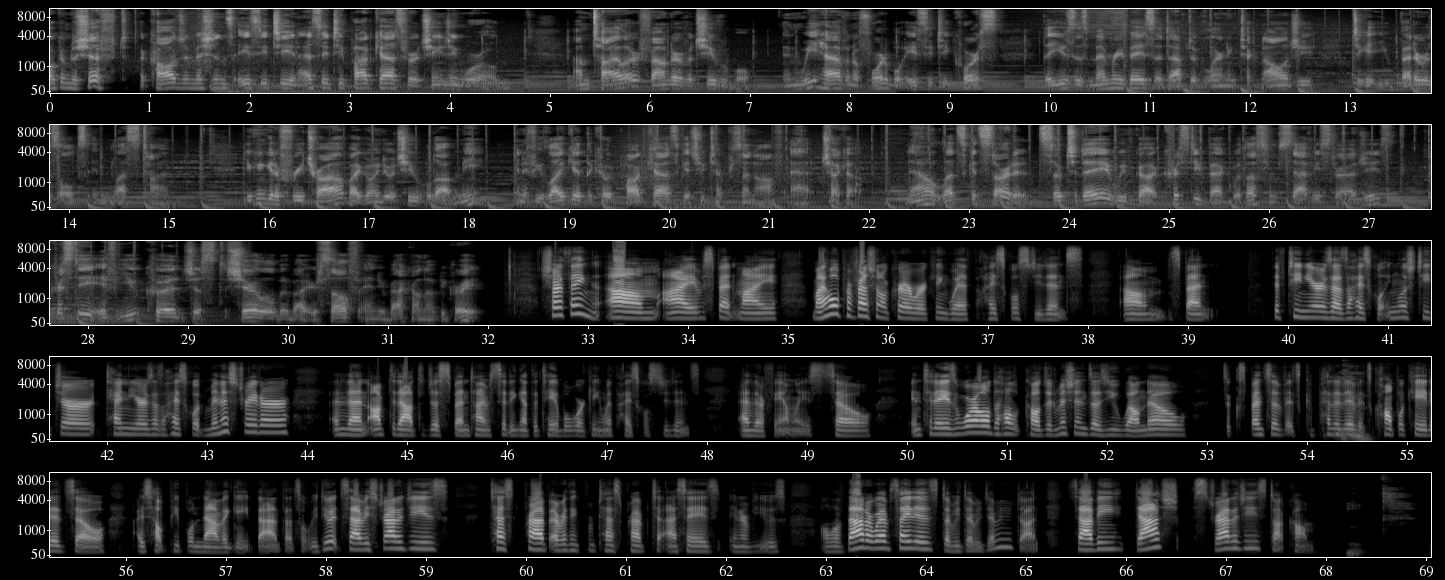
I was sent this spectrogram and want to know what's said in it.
Welcome to Shift, a college admissions, ACT, and SAT podcast for a changing world. I'm Tyler, founder of Achievable, and we have an affordable ACT course that uses memory based adaptive learning technology to get you better results in less time. You can get a free trial by going to achievable.me, and if you like it, the code podcast gets you 10% off at checkout. Now, let's get started. So, today we've got Kristie Beck with us from Savvy Strategies. Kristie, if you could just share a little bit about yourself and your background, that'd be great. Sure thing. Um, I've spent my my whole professional career working with high school students. Um, spent 15 years as a high school English teacher, 10 years as a high school administrator, and then opted out to just spend time sitting at the table working with high school students and their families. So, in today's world, college admissions, as you well know, it's expensive, it's competitive, Mm-hmm. it's complicated. So, I just help people navigate that. That's what we do at Savvy Strategies. Test prep, everything from test prep to essays, interviews, all of that. Our website is www.savvy-strategies.com.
